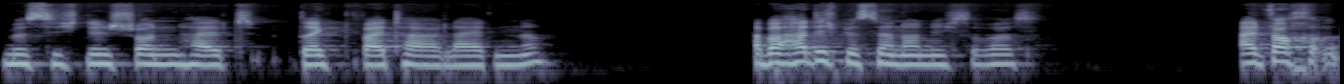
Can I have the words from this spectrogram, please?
müsste ich den schon halt direkt weiterleiten, ne? Aber hatte ich bisher noch nicht sowas. Einfach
